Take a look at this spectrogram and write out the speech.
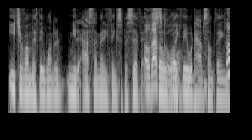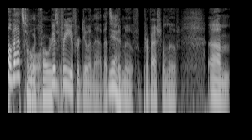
each of them if they wanted me to ask them anything specific. Oh, that's so, cool. Like they would have something. Oh, that's to cool. look forward good to. for you for doing that. That's a good move, a professional move. Um,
